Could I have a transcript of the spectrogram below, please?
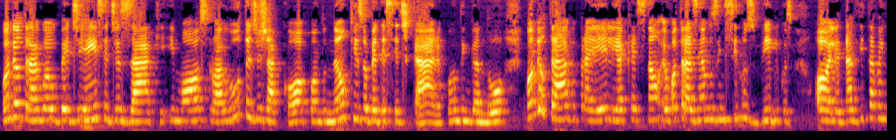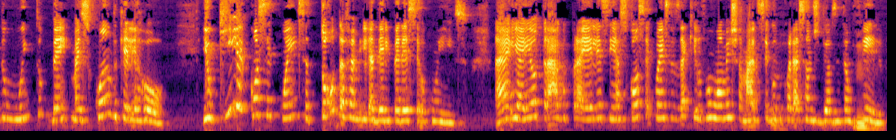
Quando eu trago a obediência de Isaac e mostro a luta de Jacó, quando não quis obedecer de cara, quando enganou, quando eu trago para ele a questão, eu vou trazendo os ensinos bíblicos. Olha, Davi estava indo muito bem, mas quando que ele errou? E o que é consequência? Toda a família dele pereceu com isso. Né? E aí eu trago para ele assim as consequências daquilo. Foi um homem chamado segundo o coração de Deus. Então, hum. filho,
